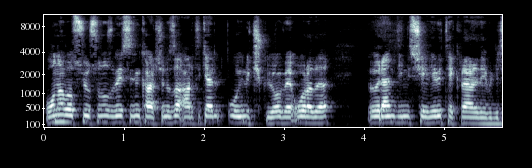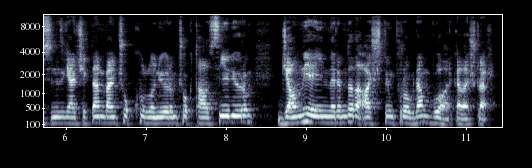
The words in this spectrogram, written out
Ona basıyorsunuz ve sizin karşınıza artikel oyunu çıkıyor ve orada öğrendiğiniz şeyleri tekrar edebilirsiniz. Gerçekten ben çok kullanıyorum, çok tavsiye ediyorum. Canlı yayınlarımda da açtığım program bu arkadaşlar.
